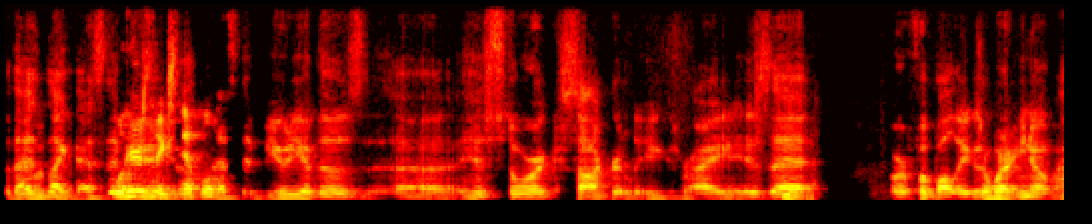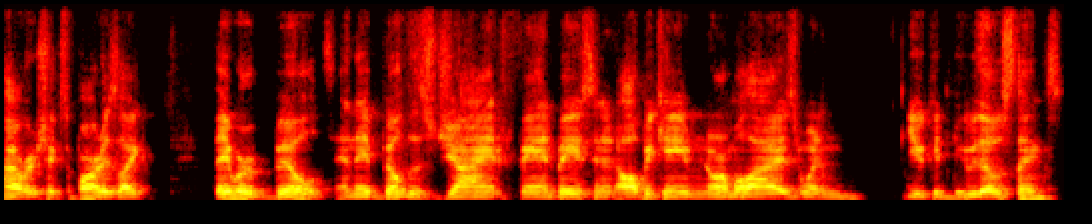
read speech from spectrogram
But that's Would- like that's the Well, here's an beauty- example. That's the beauty of those uh, historic soccer leagues, right? Is that or football leagues or what you know, however it shakes apart is like they were built and they built this giant fan base and it all became normalized when you could do those things.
